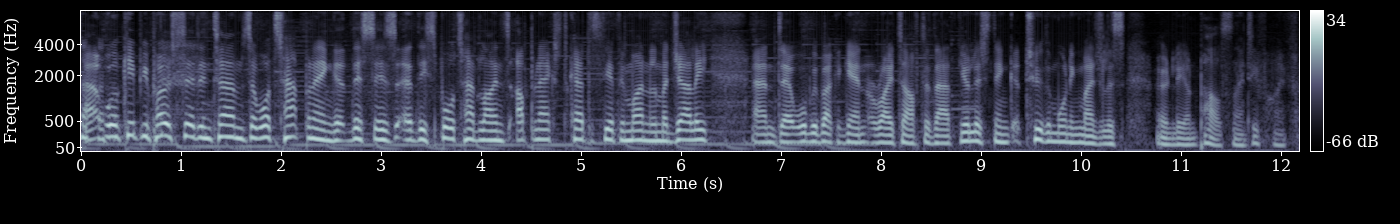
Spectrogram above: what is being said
Uh, we'll keep you posted in terms of what's happening. This is uh, the sports headlines up next, courtesy of Iman Al Majali, and uh, we'll be back again right after that. You're listening to the Morning Majlis only on Pulse 95.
